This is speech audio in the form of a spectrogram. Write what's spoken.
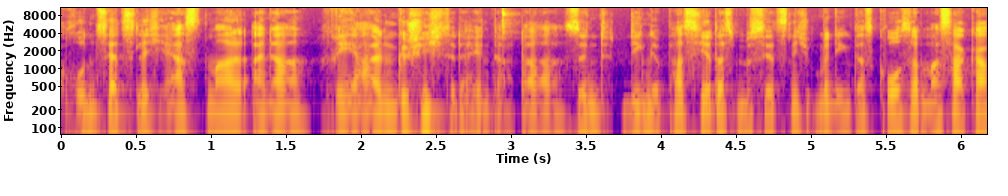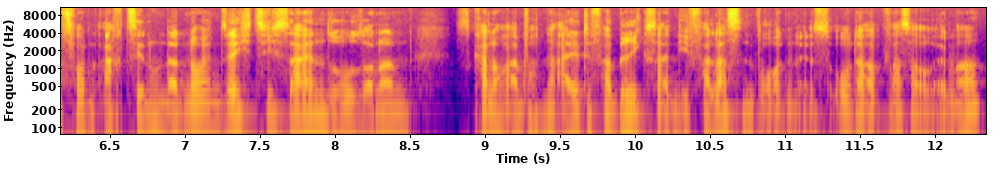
grundsätzlich erstmal einer realen Geschichte dahinter. Da sind Dinge passiert, das müsste jetzt nicht unbedingt das große Massaker von 1869 sein, so, sondern es kann auch einfach eine alte Fabrik sein, die verlassen worden ist oder was auch immer.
